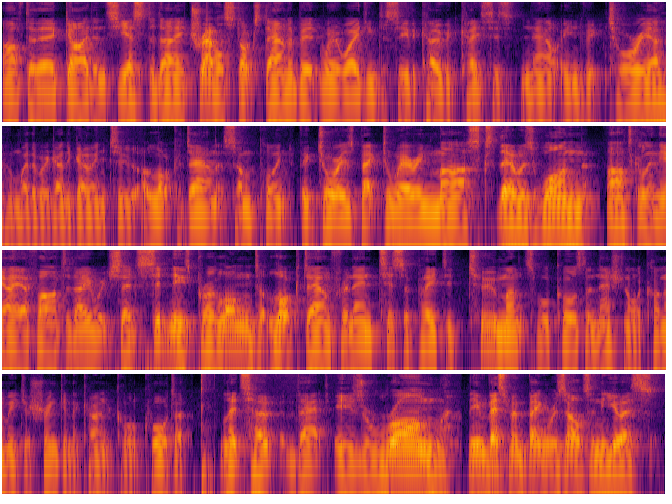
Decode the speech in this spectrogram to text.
after their guidance yesterday. Travel stocks down a bit. We're waiting to see the COVID cases now in Victoria and whether we're going to go into a lockdown at some point. Victoria's back to wearing masks. There was one article in the AFR today which said Sydney's prolonged lockdown for an anticipated two months will cause the national economy to shrink in the current quarter. Let's hope that is wrong. The investment bank results in the US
